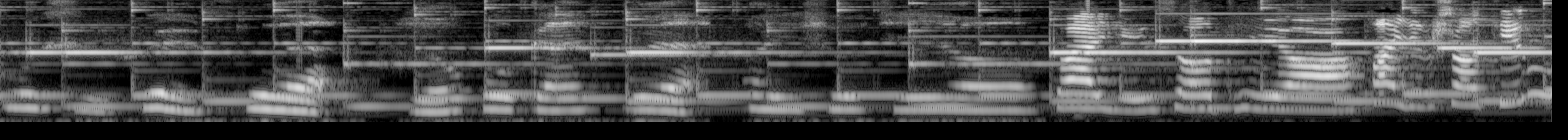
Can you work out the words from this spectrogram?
故事会睡，萝卜开会，欢迎收听哦！欢迎收听哦！欢迎收听哦！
